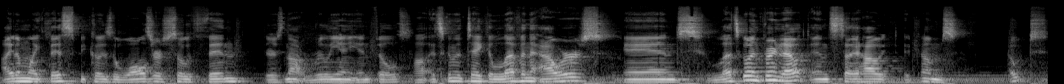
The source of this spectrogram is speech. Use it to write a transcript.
item like this because the walls are so thin. There's not really any infills. Uh, it's gonna take 11 hours and let's go and print it out and see how it, it comes out.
